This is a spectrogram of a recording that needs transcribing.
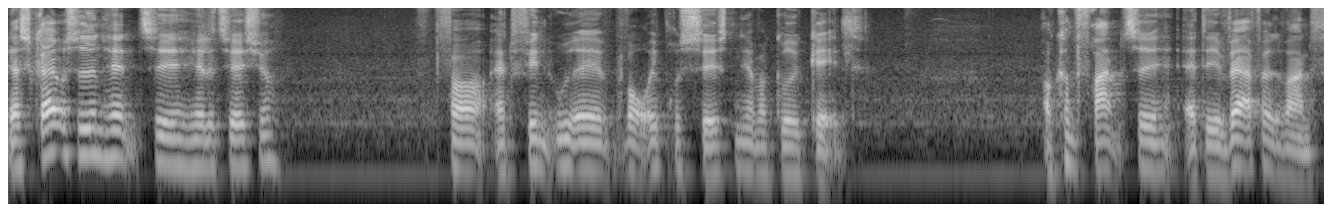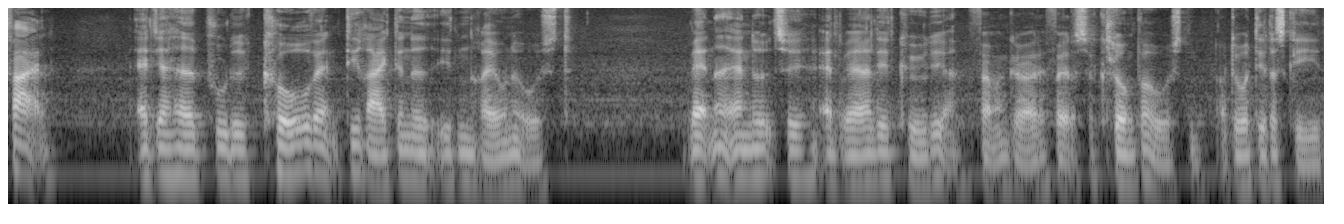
Jeg skrev sidenhen til Helle Tesho for at finde ud af, hvor i processen jeg var gået galt. Og kom frem til, at det i hvert fald var en fejl, at jeg havde puttet kogevand direkte ned i den revne ost. Vandet er nødt til at være lidt køligere, før man gør det, for ellers så klumper osten, og det var det, der skete.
